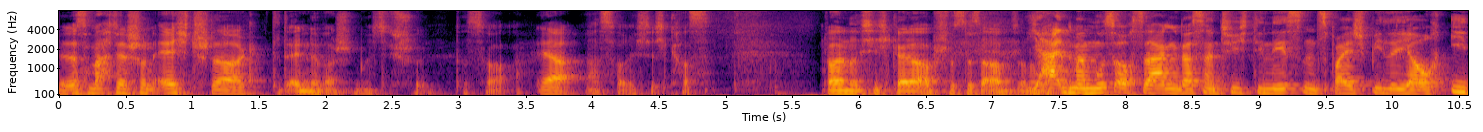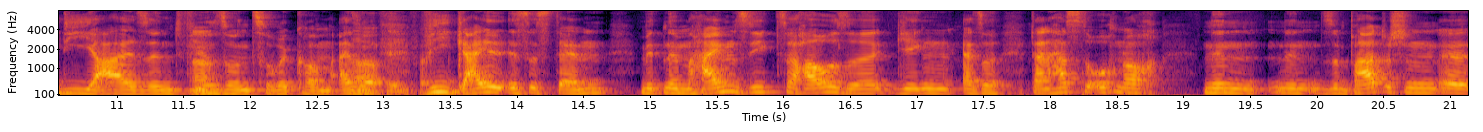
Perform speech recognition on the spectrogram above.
das macht er schon echt stark. Das Ende war schon richtig schön. Das war, Ja. das war richtig krass. War ein richtig geiler Abschluss des Abends. oder? Ja, man muss auch sagen, dass natürlich die nächsten zwei Spiele ja auch ideal sind für Ja. so ein Zurückkommen. Also, Fall. wie geil ist es denn mit einem Heimsieg zu Hause gegen, also dann hast du auch noch einen, einen sympathischen äh,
